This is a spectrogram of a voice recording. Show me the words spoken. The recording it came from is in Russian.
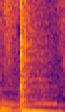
Thank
